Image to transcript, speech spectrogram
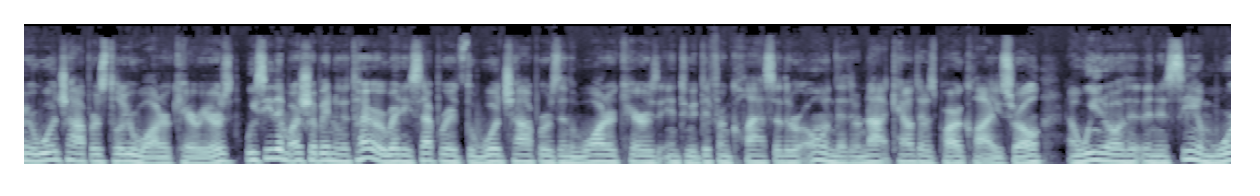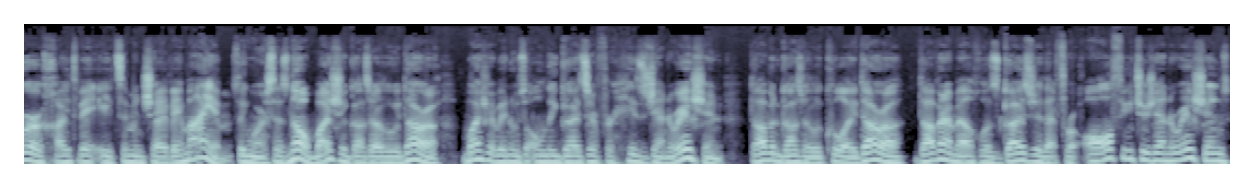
your wood choppers till your water carriers. We see that Moshe Rabbeinu the Torah already separates the wood choppers and the water carriers into a different class of their own that they're not counted as part of Klal Yisrael. And we know that the Nisim were Chaytve Eitzim and Shayve Mayim. The Gemara says, no, Moshe Gazer Ludara. Moshe Rabbeinu was only Gazer for his generation. David Gazer Lekul Dara. David Amelch was Gazer that for all future generations,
